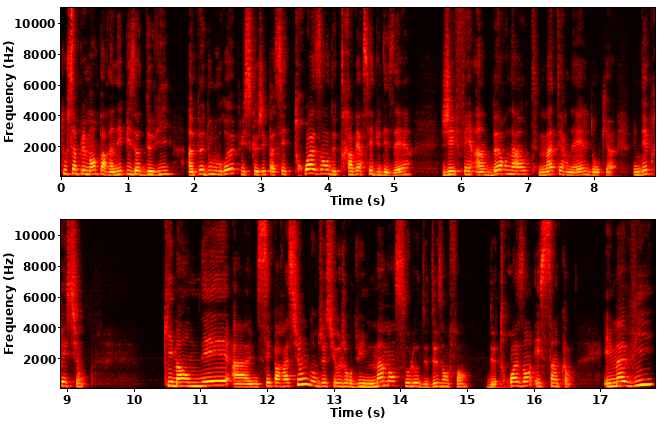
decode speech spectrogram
Tout simplement par un épisode de vie un peu douloureux puisque j'ai passé trois ans de traversée du désert j'ai fait un burn-out maternel, donc euh, une dépression, qui m'a emmené à une séparation. Donc je suis aujourd'hui maman solo de deux enfants de 3 ans et 5 ans. Et ma vie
